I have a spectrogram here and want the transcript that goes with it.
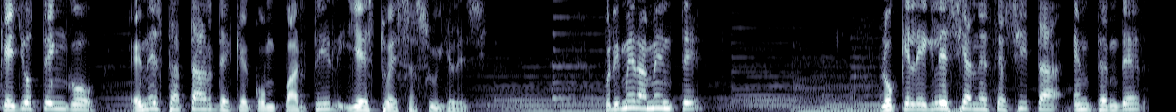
que yo tengo en esta tarde que compartir y esto es a su iglesia. Primeramente, lo que la iglesia necesita entender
